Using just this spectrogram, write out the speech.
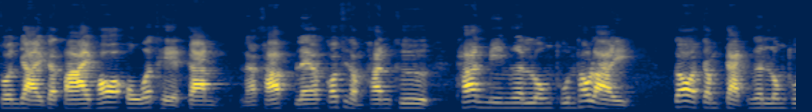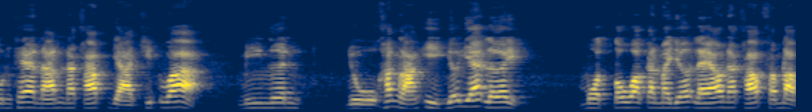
ส่วนใหญ่จะตายเพราะโอเวอร์เทรดกันนะครับ แล้วก็ที่สำคัญคือท่านมีเงินลงทุนเท่าไหร่ ก็จำกัดเงินลงทุนแค่นั้นนะครับ อย่าคิดว่ามีเงินอยู่ข้างหลังอีกเยอะแยะเลย หมดตัวกันมาเยอะแล้วนะครับสำหรับ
